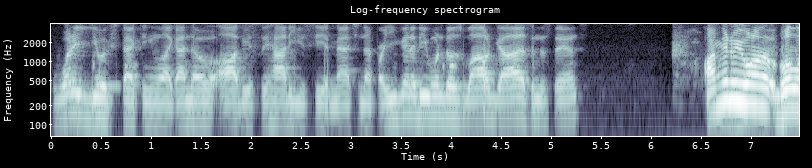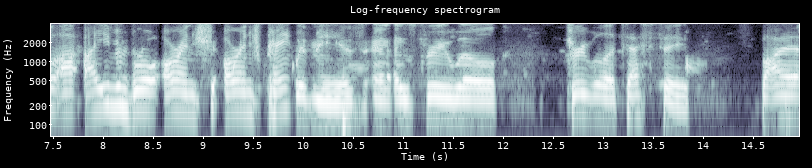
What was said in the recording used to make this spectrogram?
What are you expecting? Like, I know, obviously, how do you see it matching up? Are you going to be one of those wild guys in the stands? I'm going to be one of. Well, I, I even brought orange orange paint with me, as as Drew will Drew will attest to. But I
